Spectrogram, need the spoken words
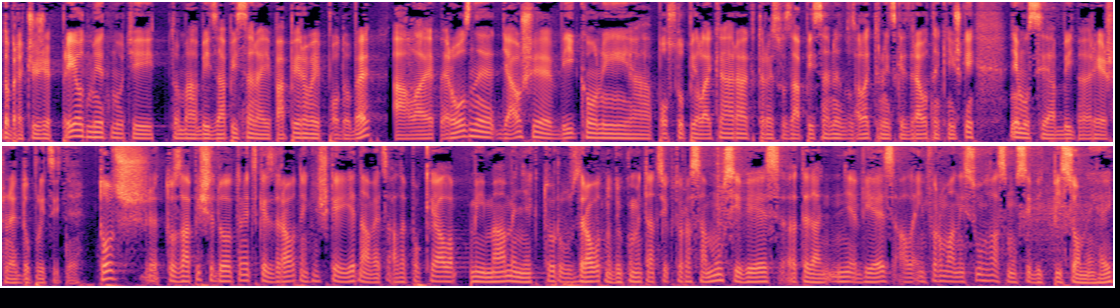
Dobre, čiže pri odmietnutí to má byť zapísané aj v papierovej podobe, ale rôzne ďalšie výkony a postupy lekára, ktoré sú zapísané do elektronickej zdravotnej knižky, nemusia byť riešené duplicitne. To, že to zapíše do elektronickej zdravotnej knižky je jedna vec, ale pokiaľ my máme niektorú zdravotnú dokumentáciu, ktorá sa musí viesť, teda neviesť, ale informovaný súhlas musí byť písomný. Hej.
